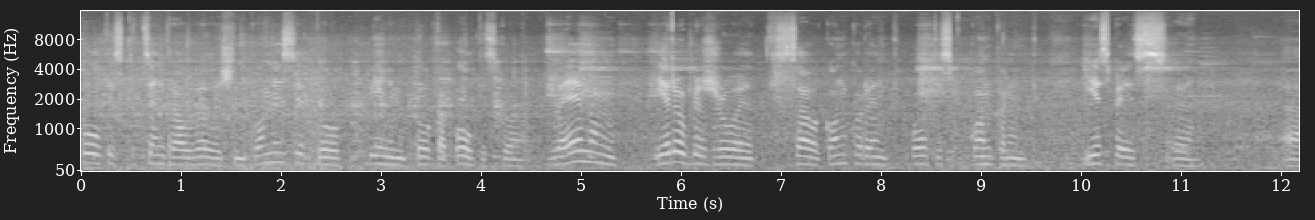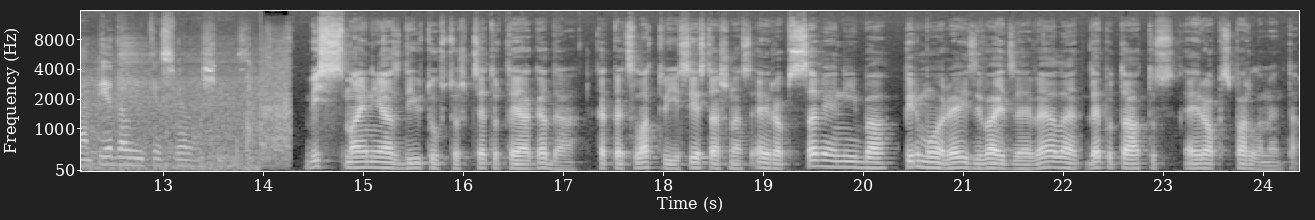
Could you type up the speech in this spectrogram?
Politiska centrāla vēlēšana komisija to pieņem to kā politisko lēmumu, ierobežojot savu konkurentu, politisku konkurentu iespējas uh, uh, piedalīties vēlēšanās. Viss mainījās 2004. gadā, kad pēc Latvijas iestāšanās Eiropas Savienībā pirmo reizi vajadzēja vēlēt deputātus Eiropas parlamentā.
